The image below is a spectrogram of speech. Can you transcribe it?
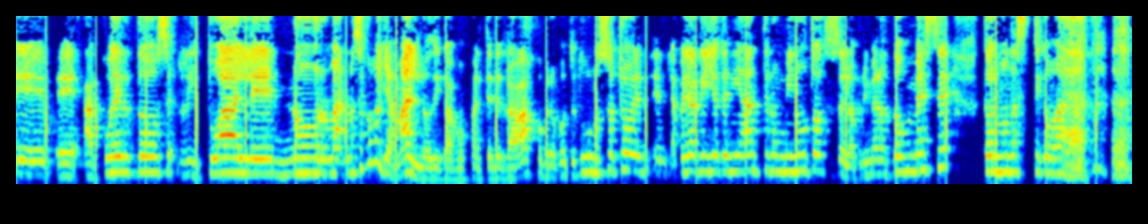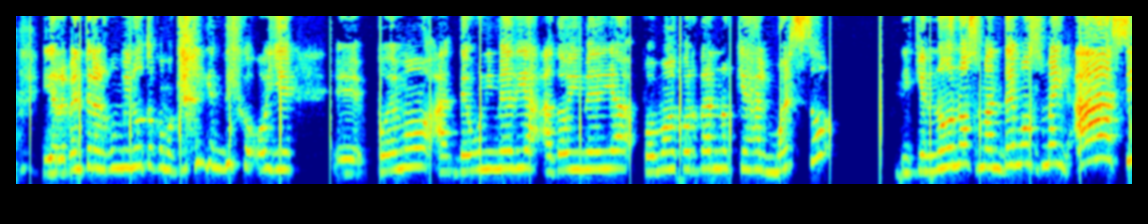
eh, eh, acuerdos, rituales, normas, no sé cómo llamarlo, digamos, para el teletrabajo, pero porque tú, nosotros, en, la pega que yo tenía antes en un minuto, o sea, los primeros dos meses, todo el mundo así como, ah, ah", y de repente en algún minuto como que alguien dijo, oye, eh, podemos de una y media a dos y media, podemos acordarnos que es almuerzo y que no nos mandemos mail. Ah, sí,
